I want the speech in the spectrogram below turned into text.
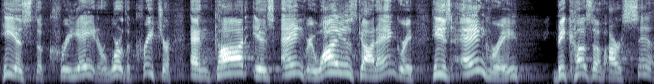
He is the creator. We're the creature. And God is angry. Why is God angry? He's angry because of our sin.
